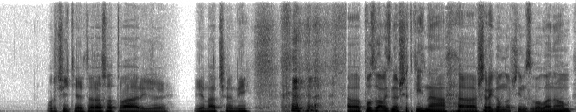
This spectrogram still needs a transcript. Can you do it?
Určite, teraz sa tvári, že je nadšený. Pozvali sme všetkých na Šregom nočným zvolenom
